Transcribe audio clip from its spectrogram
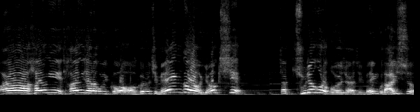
아 하영이 하영이 잘하고 있고. 그렇지 맹거 역시. 자 주력으로 보여줘야지. 맹구 나이스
